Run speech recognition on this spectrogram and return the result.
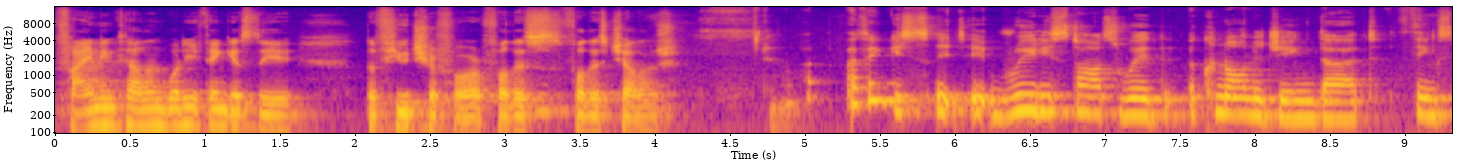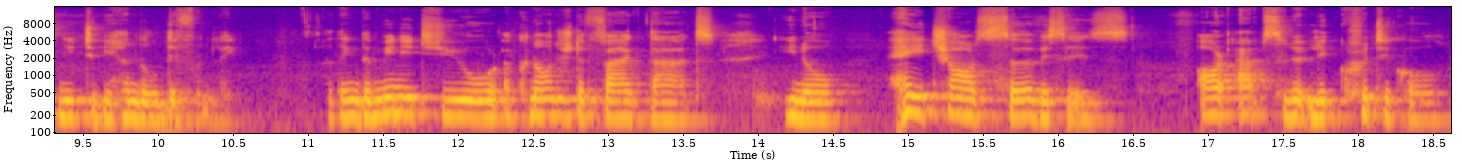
finding talent? What do you think is the the future for, for this for this challenge? I think it, it really starts with acknowledging that things need to be handled differently. I think the minute you acknowledge the fact that you know HR services are absolutely critical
